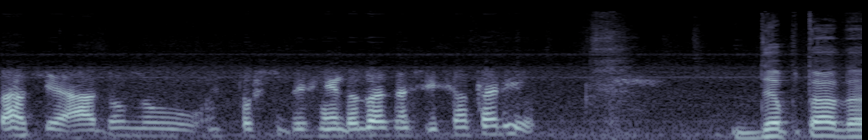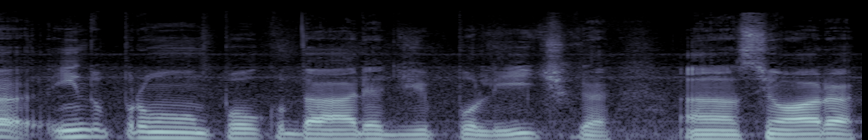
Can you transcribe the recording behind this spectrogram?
baseado no imposto de renda do exercício anterior. Deputada, indo para um pouco da área de política, a senhora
